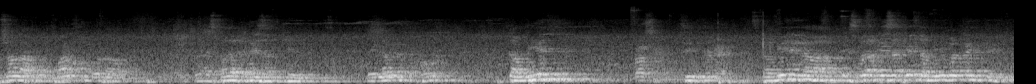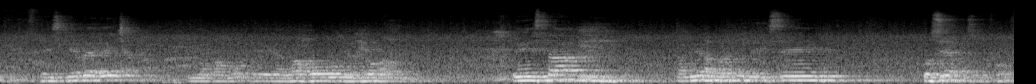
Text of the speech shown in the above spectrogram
Usa la, la mano como la, la espada que es aquí. Vélame, por favor. También, sí, también en la espada que es aquí, también igualmente, de izquierda a derecha y abajo, de abajo, de arriba abajo. Esta, también en la parte donde dice océanos, por favor.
